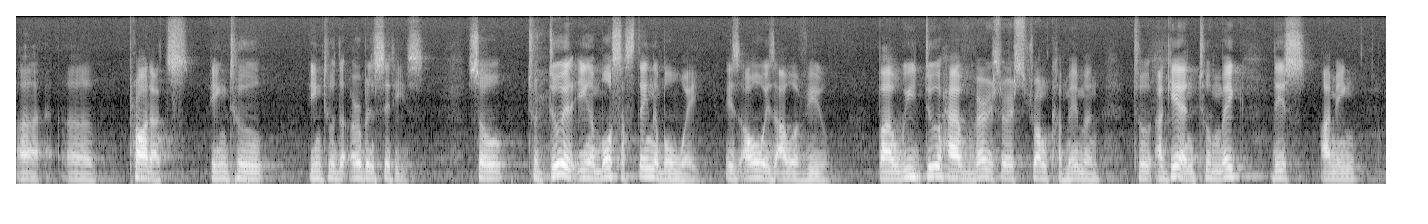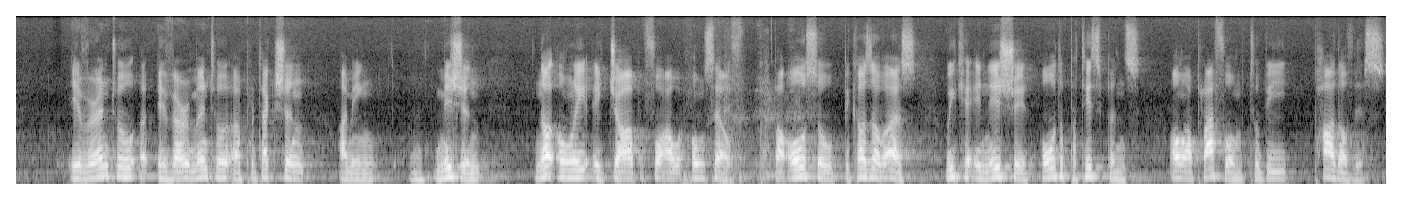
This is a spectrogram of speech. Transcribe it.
uh, uh, products into, into the urban cities. So to do it in a more sustainable way is always our view. But we do have very, very strong commitment to, again, to make this, I mean, environmental, environmental protection, I mean, mission not only a job for our own self, but also because of us, we can initiate all the participants on our platform to be part of this.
